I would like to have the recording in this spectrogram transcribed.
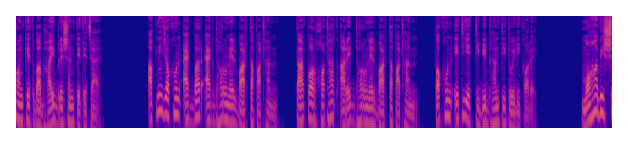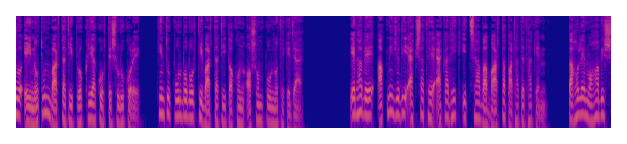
সংকেত বা ভাইব্রেশন পেতে চায়। আপনি যখন একবার এক ধরনের বার্তা পাঠান, তারপর হঠাৎ আরেক ধরনের বার্তা পাঠান, তখন এটি একটি বিভ্রান্তি তৈরি করে। মহাবিশ্ব এই নতুন বার্তাটি প্রক্রিয়া করতে শুরু করে, কিন্তু পূর্ববর্তী বার্তাটি তখন অসম্পূর্ণ থেকে যায়। এভাবে আপনি যদি একসাথে একাধিক ইচ্ছা বা বার্তা পাঠাতে থাকেন, তাহলে মহাবিশ্ব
